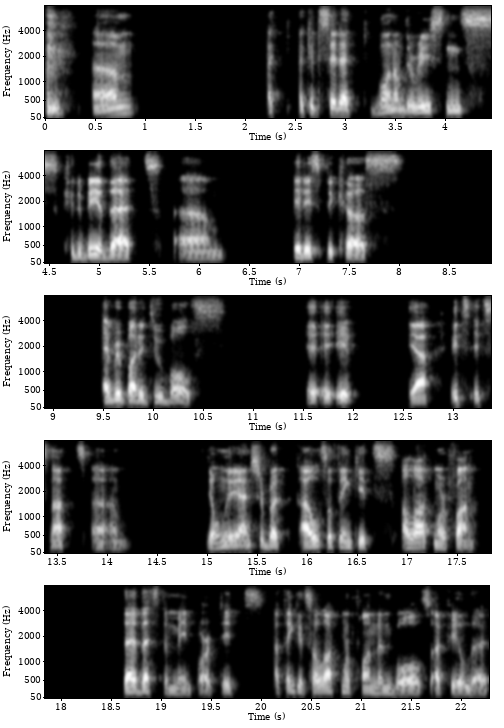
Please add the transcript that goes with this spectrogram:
um, I, I could say that one of the reasons could be that um, it is because everybody do balls. It, it, it yeah, it's it's not um, the only answer, but I also think it's a lot more fun. That that's the main part. It's I think it's a lot more fun than balls. I feel that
